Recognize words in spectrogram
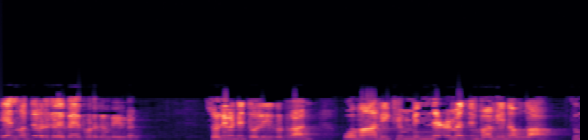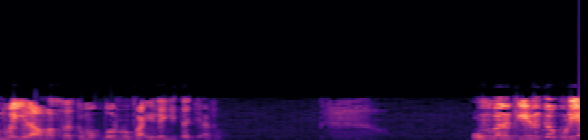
ஏன் மற்றவர்களை பயப்படுகின்றீர்கள்? சொல்லிவிட்டு சொல்லியிருக்கிறான். ஒமாபிக்கும் மின்னமத்தின் அல்லா சும்மையா மசக்கும் உங்களுக்கு இருக்கக்கூடிய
